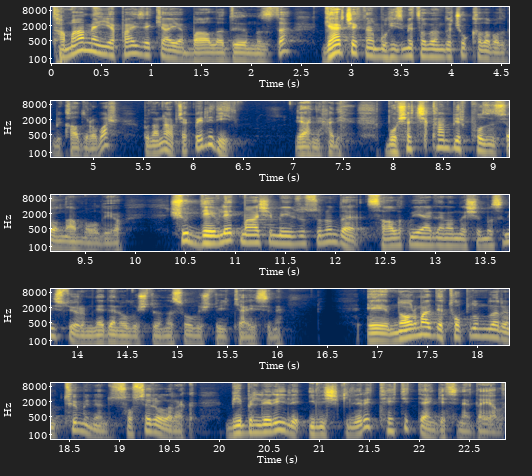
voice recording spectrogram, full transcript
tamamen yapay zekaya bağladığımızda gerçekten bu hizmet alanında çok kalabalık bir kadro var. Bunlar ne yapacak belli değil. Yani hani boşa çıkan bir pozisyonlanma oluyor. Şu devlet maaşı mevzusunun da sağlıklı yerden anlaşılmasını istiyorum. Neden oluştuğu, nasıl oluştuğu hikayesini. E, normalde toplumların tümünün sosyal olarak birbirleriyle ilişkileri tehdit dengesine dayalı.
